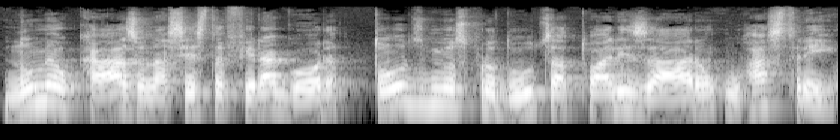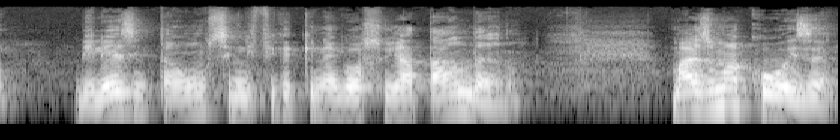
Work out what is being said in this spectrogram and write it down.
No meu caso, na sexta-feira agora, todos os meus produtos atualizaram o rastreio, beleza? Então significa que o negócio já está andando. Mais uma coisa,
